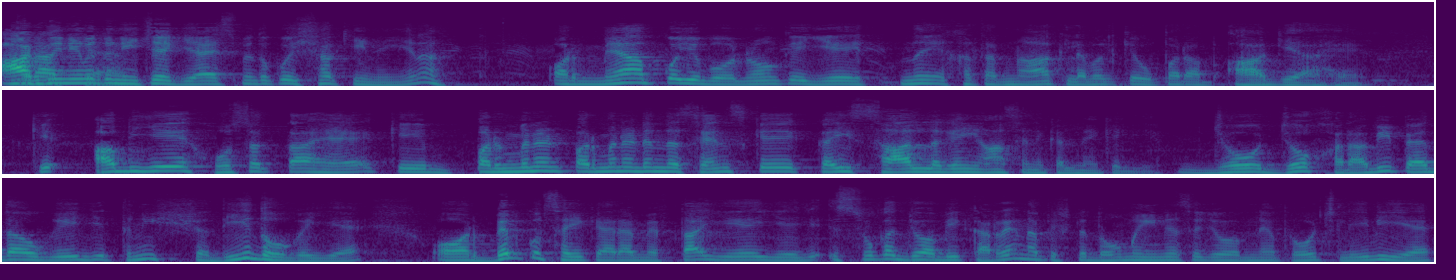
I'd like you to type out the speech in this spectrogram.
आठ महीने में तो नीचे गया इसमें तो कोई शक ही नहीं है ना। और मैं आपको ये बोल रहा हूँ कि ये इतने खतरनाक लेवल के ऊपर अब आ गया है कि अब ये हो सकता है कि permanent permanent in the sense के कई साल लगे यहाँ से निकलने के लिए। जो जो खराबी पैदा हो गई इतनी शदीद हो गई है और बिल्कुल सही कह रहा है मिफ्ता ये ये इस वक्त जो अभी कर रहे हैं ना पिछले दो महीने से जो हमने अप्रोच ली हुई है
